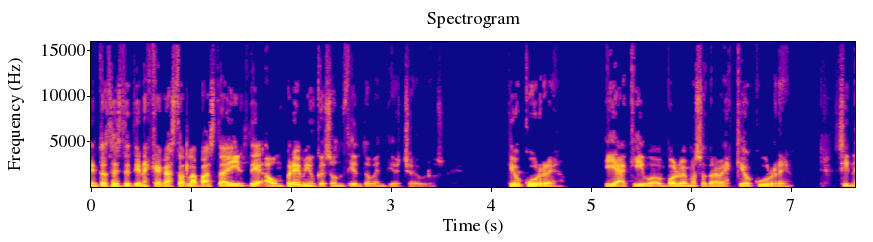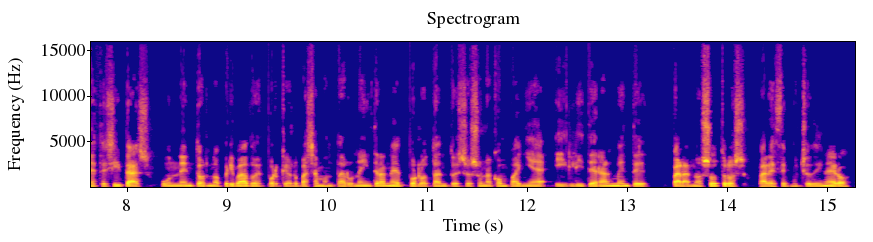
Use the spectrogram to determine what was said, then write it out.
entonces te tienes que gastar la pasta e irte a un premium, que son 128 euros. ¿Qué ocurre? Y aquí volvemos otra vez. ¿Qué ocurre? Si necesitas un entorno privado es porque vas a montar una intranet, por lo tanto eso es una compañía y literalmente para nosotros parece mucho dinero,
